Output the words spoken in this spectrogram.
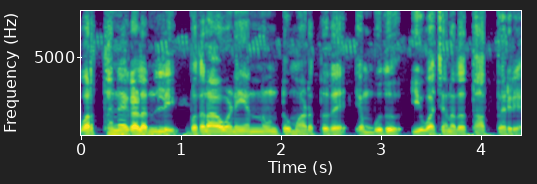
ವರ್ತನೆಗಳಲ್ಲಿ ಬದಲಾವಣೆಯನ್ನು ಉಂಟು ಮಾಡುತ್ತದೆ ಎಂಬುದು ಈ ವಚನದ ತಾತ್ಪರ್ಯ.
